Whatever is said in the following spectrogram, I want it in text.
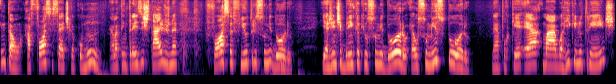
Então, a fossa cética comum, ela tem três estágios, né? Fossa, filtro e sumidouro. E a gente brinca que o sumidouro é o sumiço do ouro, né? Porque é uma água rica em nutrientes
